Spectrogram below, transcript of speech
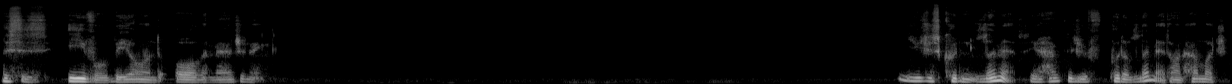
This is evil beyond all imagining. You just couldn't limit. How could you put a limit on how much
